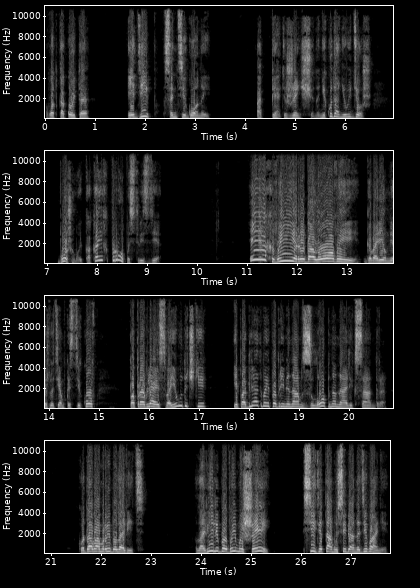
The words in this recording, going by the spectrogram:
«Вот какой-то Эдип с Антигоной. Опять женщина, никуда не уйдешь. Боже мой, какая их пропасть везде!» «Эх вы, рыболовы!» — говорил между тем Костяков, поправляя свои удочки и поглядывая по временам злобно на Александра. «Куда вам рыбу ловить? Ловили бы вы мышей, сидя там у себя на диване,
